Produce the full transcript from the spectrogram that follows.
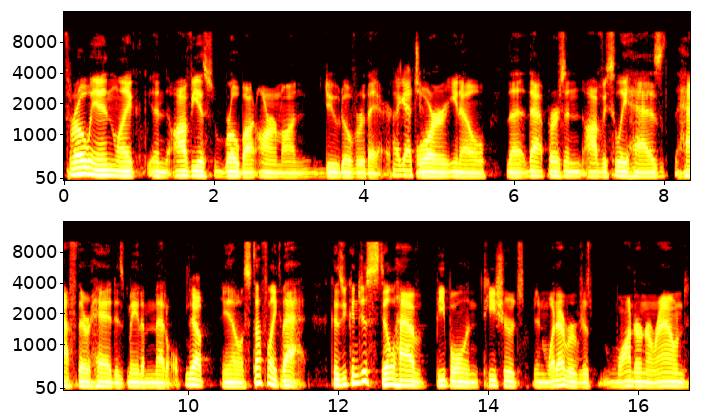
throw in like an obvious robot arm on dude over there. I got you. Or you know that that person obviously has half their head is made of metal. yep. You know stuff like that. Because you can just still have people in t-shirts and whatever just wandering around,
